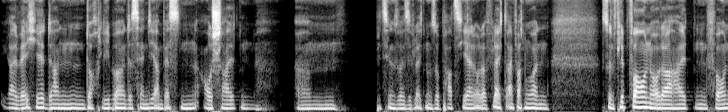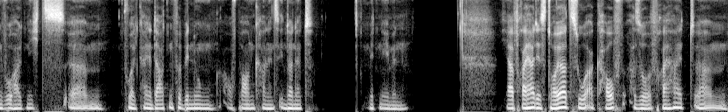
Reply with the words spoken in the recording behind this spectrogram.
egal welche, dann doch lieber das Handy am besten ausschalten. Ähm, beziehungsweise vielleicht nur so partiell oder vielleicht einfach nur ein, so ein Flipphone oder halt ein Phone, wo halt nichts, ähm, wo halt keine Datenverbindung aufbauen kann ins Internet mitnehmen. Ja, Freiheit ist teuer zu erkaufen. Also Freiheit ähm,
